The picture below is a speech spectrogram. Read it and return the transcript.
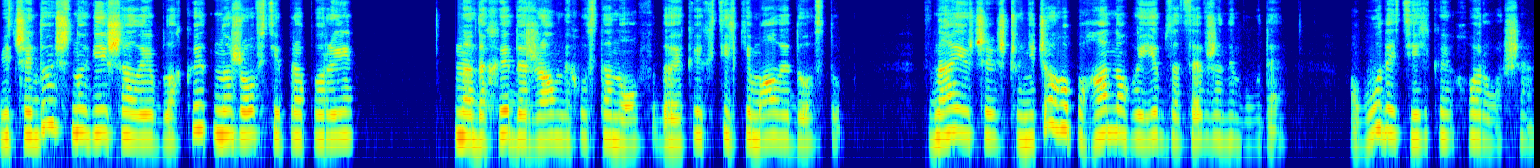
відчайдушно вішали блакитно-жовті прапори на дахи державних установ, до яких тільки мали доступ, знаючи, що нічого поганого їм за це вже не буде буде тільки хороше.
